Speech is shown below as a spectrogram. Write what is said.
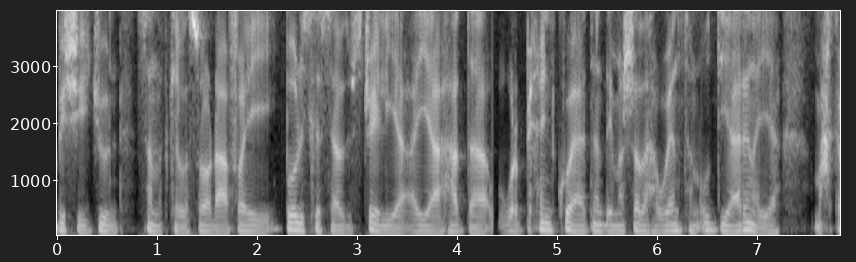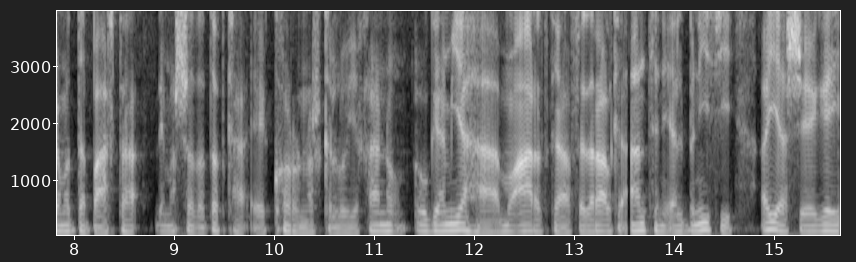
Bishii juun sannadkii la soo dhaafay. Booliska south australia ayaa hadda warbixin ku aadan dhimashada haweentan u diyaarinaya maxkamadda baarta dhimashada dadka ee coronerka loo yaqaano hogaamiyaha mucaaradka federaalka antony albanisi ayaa sheegay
